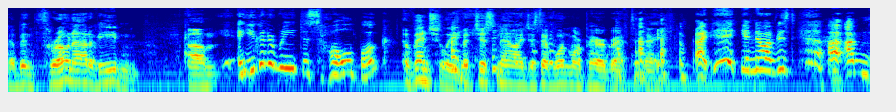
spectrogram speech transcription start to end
have been thrown out of Eden. Um, Are you going to read this whole book? Eventually, but just now, I just have one more paragraph today. Right. You know, I'm just, I, I'm,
